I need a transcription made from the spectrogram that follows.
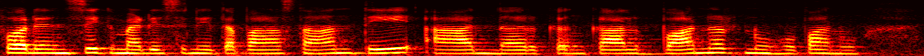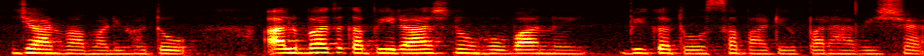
ફોરેન્સિક મેડિસિનની તપાસના અંતે આ નર કંકાલ વાનરનું હોવાનું જાણવા મળ્યું હતું. અલબત્ત કપિરાજનું હોવાની વિગતો સપાટી ઉપર આવી છે.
